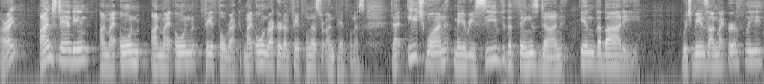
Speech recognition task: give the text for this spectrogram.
All right? I'm standing on my own on my own faithful record, my own record of faithfulness or unfaithfulness, that each one may receive the things done in the body which means on my earthly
